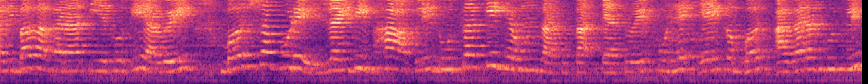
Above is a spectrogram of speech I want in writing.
अलिबाग आगारात येत होती. यावेळी बसच्या पुढे जयदीप हा आपली दुचाकी घेऊन जात होता. त्याच वेळी पुढे एक बस आगारात घुसली.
